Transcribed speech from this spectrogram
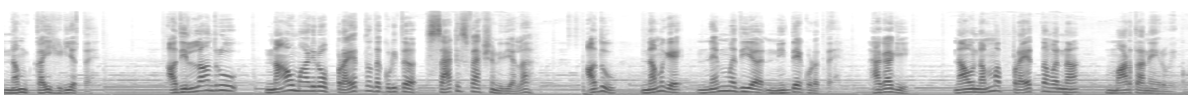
ನಮ್ಮ ಕೈ ಹಿಡಿಯತ್ತೆ. ಅದಿಲ್ಲಾಂದ್ರೂ ನಾವು ಮಾಡಿರೋ ಪ್ರಯತ್ನದ ಕುರಿತ ಸ್ಯಾಟಿಸ್ಫ್ಯಾಕ್ಷನ್ ಇದೆಯಲ್ಲ? ಅದು ನಮಗೆ ನೆಮ್ಮದಿಯ ನಿದ್ದೆ ಕೊಡುತ್ತೆ. ಹಾಗಾಗಿ ನಾವು ನಮ್ಮ ಪ್ರಯತ್ನವನ್ನು ಮಾಡ್ತಾನೇ ಇರಬೇಕು.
